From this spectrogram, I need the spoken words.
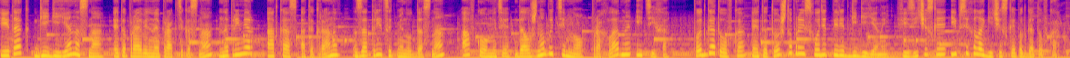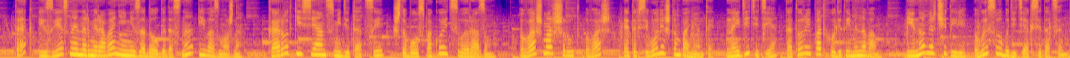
Итак, гигиена сна – это правильная практика сна, например, отказ от экранов за 30 минут до сна, а в комнате должно быть темно, прохладно и тихо. Подготовка – это то, что происходит перед гигиеной, физическая и психологическая подготовка. Так, известное нормирование незадолго до сна и возможно. Короткий сеанс медитации, чтобы успокоить свой разум. Ваш маршрут, ваш – это всего лишь компоненты. Найдите те, которые подходят именно вам. И номер четыре – высвободите окситоцин.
